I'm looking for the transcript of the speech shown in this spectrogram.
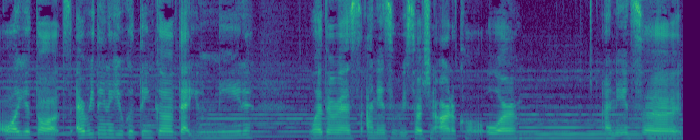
all your thoughts, everything that you could think of that you need, whether it's I need to research an article or I need to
